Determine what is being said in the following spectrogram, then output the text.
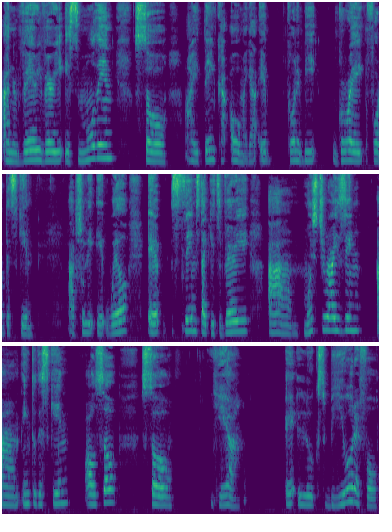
and very very smoothing. So i think oh my god it's gonna be great for the skin actually it will. It seems like it's very um moisturizing um into the skin also. So yeah it looks beautiful.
